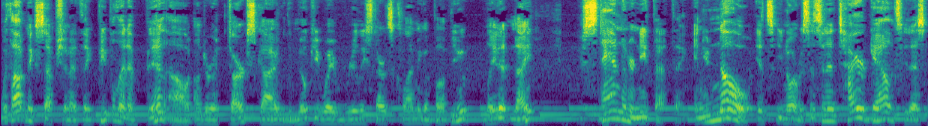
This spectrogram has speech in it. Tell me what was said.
Without an exception, I think people that have been out under a dark sky where the Milky Way really starts climbing above you late at night, you stand underneath that thing and you know it's enormous. It's an entire galaxy that has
